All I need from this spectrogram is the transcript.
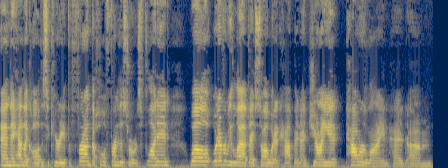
And they had like all the security at the front. The whole front of the store was flooded. Well, whenever we left, I saw what had happened. A giant power line had um,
